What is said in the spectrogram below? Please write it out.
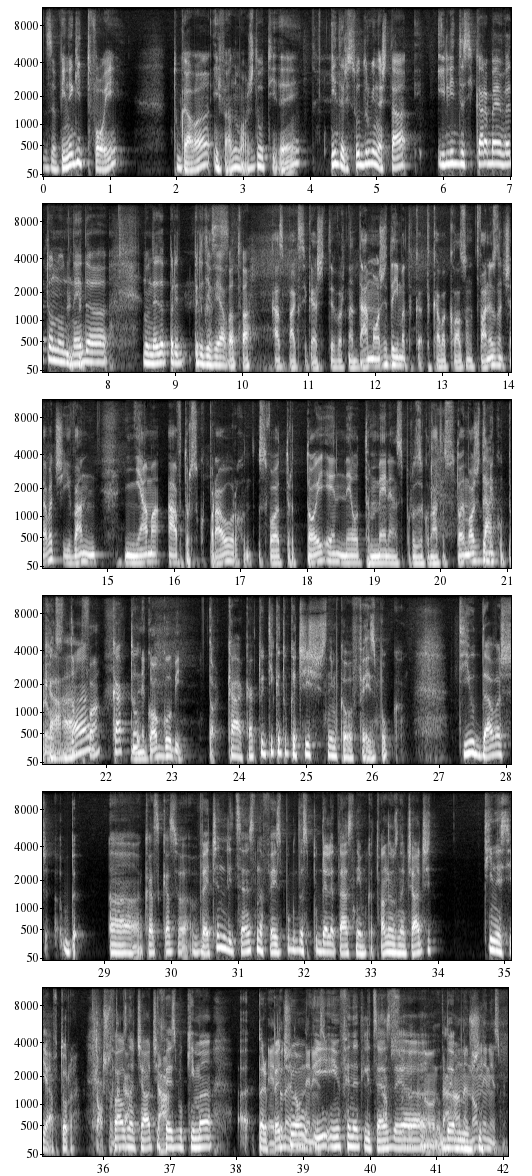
за винаги твои, тогава Иван може да отиде и да рисува други неща или да си кара БМВ-то, но не да, но не да пред- предявява това. Аз пак сега ще те върна. Да, може да има така, такава клауза, но това не означава, че Иван няма авторско право върху своя труд. Той е неотменен според законодателство. Той може да ми го преотстъпва, както- но не го губи. Така, както и ти като качиш снимка във Фейсбук, ти отдаваш а, как се казва, вечен лиценз на Фейсбук да споделя тази снимка. Това не означава, че ти не си автора. Точно Това така. означава, че Да. Фейсбук има Perpetual и Infinite лиценз да я, Абсолютно, да, я на едно мнение сме.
